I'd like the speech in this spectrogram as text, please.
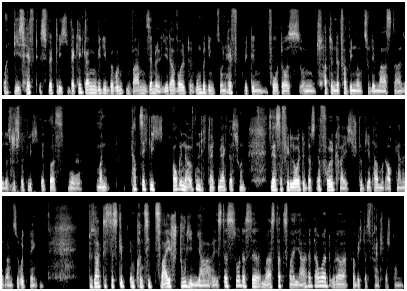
Und dieses Heft ist wirklich weggegangen wie die berühmten warmen Semmel. Jeder wollte unbedingt so ein Heft mit den Fotos und hatte eine Verbindung zu dem Master. Also das ist wirklich etwas, wo man tatsächlich auch in der Öffentlichkeit merkt, dass schon sehr, sehr viele Leute das erfolgreich studiert haben und auch gerne daran zurückdenken. Du sagtest, es gibt im Prinzip zwei Studienjahre. Ist das so, dass der Master zwei Jahre dauert oder habe ich das falsch verstanden?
